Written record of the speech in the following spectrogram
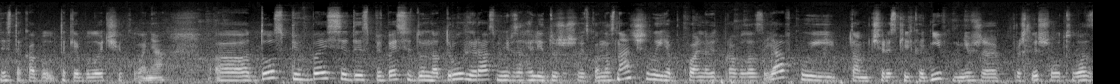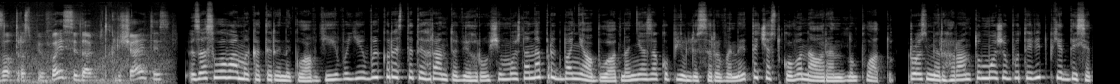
десь така було таке було очікування. Е, До співбесіди, співбесіду на другий раз мені взагалі дуже швидко назначили. Я буквально відправила заявку, і там через кілька днів мені вже прийшли, що от у вас завтра співбесіда, підключайтесь. За словами Катерини Клавдієвої, використати грантові гроші можна на придбання обладнання, закупівлю сировини та частково на орендну плату. Розмір гранту може бути від 50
